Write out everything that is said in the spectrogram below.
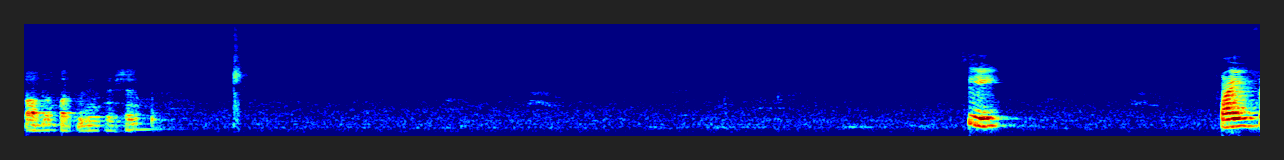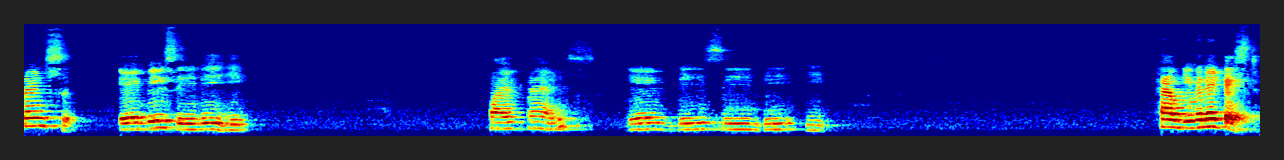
problem for today's session. See, five friends A, B, C, D, E. Five friends A, B, C, D, E have given a test.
